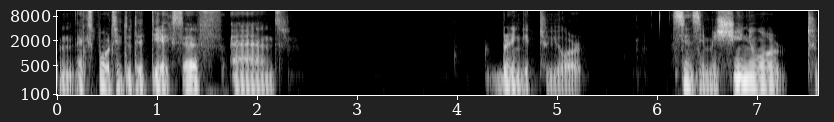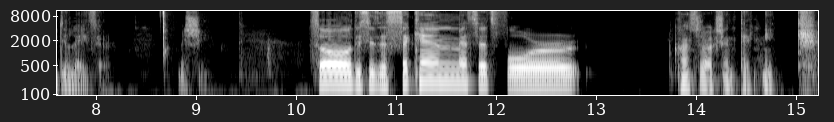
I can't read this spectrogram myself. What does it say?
And export it to the DXF and bring it to your CNC machine or to the laser machine. So this is the second method for construction technique.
